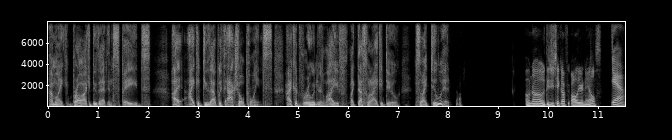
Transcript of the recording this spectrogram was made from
I'm like, bro, I could do that in spades. I, I could do that with actual points. I could ruin your life. Like that's what I could do. So I do it. oh no! Did you take off all your nails? Yeah.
